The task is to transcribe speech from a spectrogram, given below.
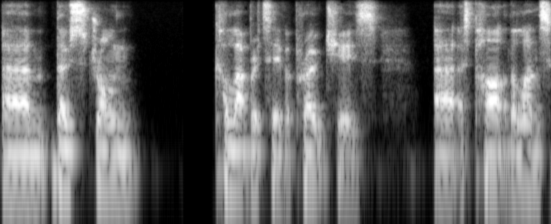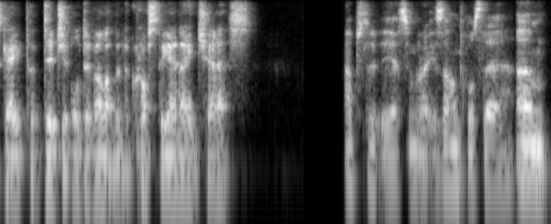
um, those strong collaborative approaches uh, as part of the landscape of digital development across the NHS. Absolutely, yeah, some great examples there. Um,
